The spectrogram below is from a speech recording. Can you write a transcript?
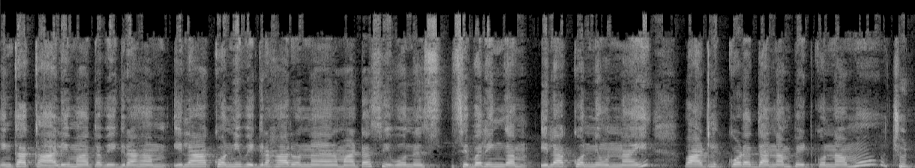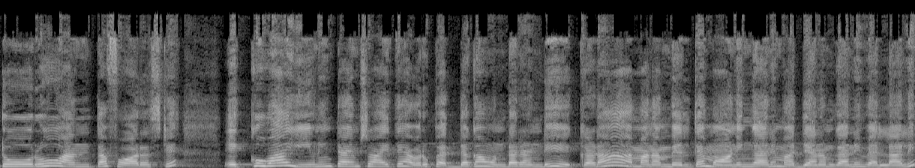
ఇంకా కాళీమాత విగ్రహం ఇలా కొన్ని విగ్రహాలు ఉన్నాయన్నమాట శివుని శివలింగం ఇలా కొన్ని ఉన్నాయి. వాటికి కూడా దండం పెట్టుకున్నాము. చుట్టూరు అంతా ఫారెస్టే. ఎక్కువ ఈవినింగ్ టైమ్స్లో అయితే ఎవరు పెద్దగా ఉండరండి. ఇక్కడ మనం వెళ్తే మార్నింగ్ కానీ మధ్యాహ్నం కానీ వెళ్ళాలి.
